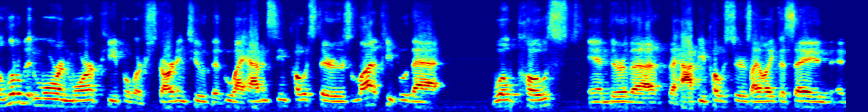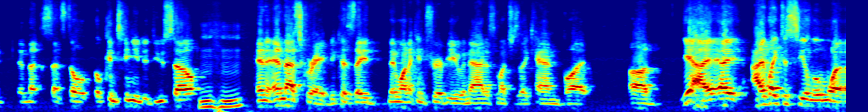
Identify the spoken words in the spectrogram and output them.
a little bit more and more people are starting to that who I haven't seen post there. There's a lot of people that will post, and they're the the happy posters. I like to say, and in, in that sense, they'll they'll continue to do so, Mm-hmm. and and that's great because they they want to contribute and add as much as they can. But uh, yeah, I, I I'd like to see a little more.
